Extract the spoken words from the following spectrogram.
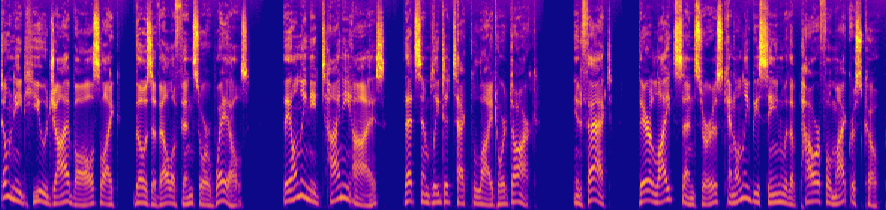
don't need huge eyeballs like those of elephants or whales. They only need tiny eyes that simply detect light or dark. In fact, their light sensors can only be seen with a powerful microscope.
